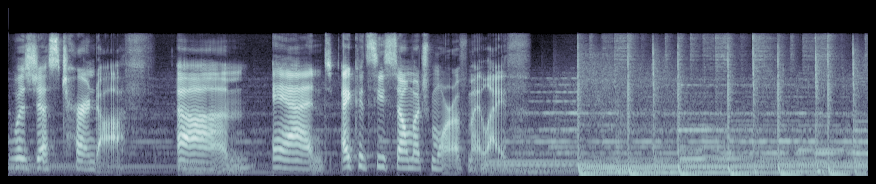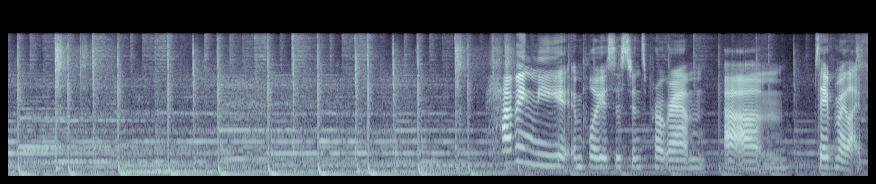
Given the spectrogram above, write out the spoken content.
was just turned off. Um, and I could see so much more of my life. Having the employee assistance program um, saved my life.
